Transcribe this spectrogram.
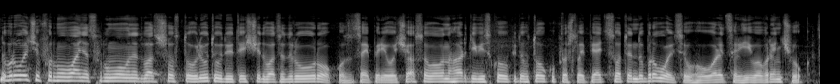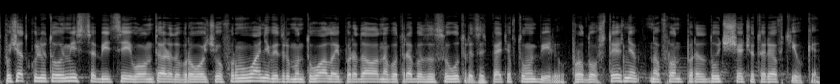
Добровольче формування сформоване 26 лютого 2022 року. За цей період часу в авангарді військову підготовку пройшли п'ять сотень добровольців, говорить Сергій Вавренчук. З початку лютого місяця бійці і волонтери добровольчого формування відремонтували і передали на потреби ЗСУ 35 автомобілів. Впродовж тижня на фронт передадуть ще чотири автівки.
